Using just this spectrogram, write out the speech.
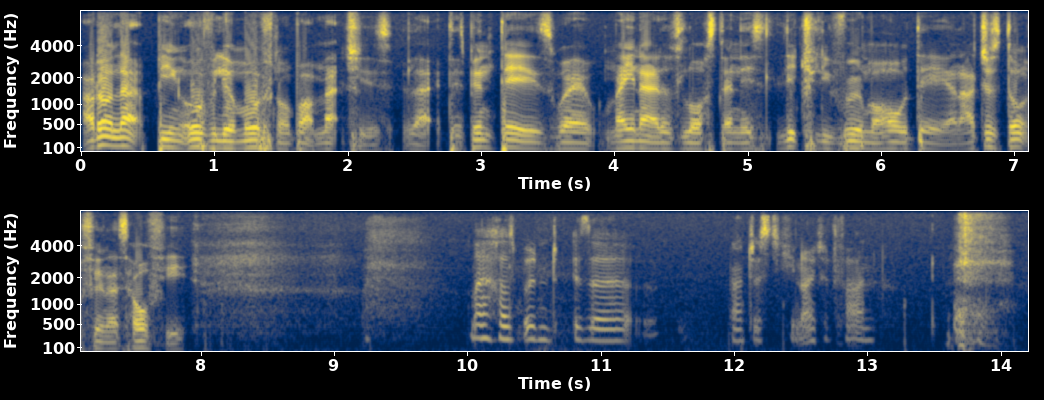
I don't like being overly emotional about matches. Like, there's been days where Man United has lost and it's literally ruined my whole day, and I just don't think that's healthy. My husband is a Manchester United fan.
